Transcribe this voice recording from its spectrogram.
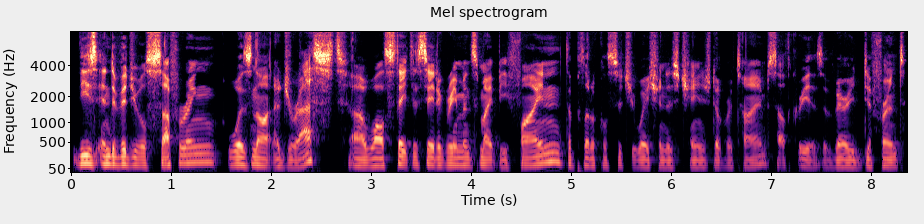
these individuals' suffering was not addressed. Uh, while state-to-state agreements might be fine, the political situation has changed over time. South Korea is a very different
